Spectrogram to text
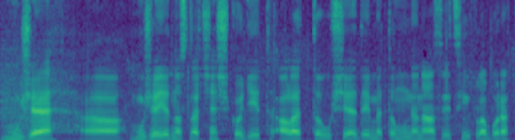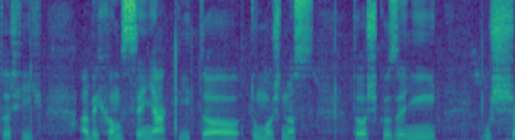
Může, může jednoznačně škodit, ale to už je, dejme tomu, na nás věcích v laboratořích, abychom si nějaký to, tu možnost toho škození už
